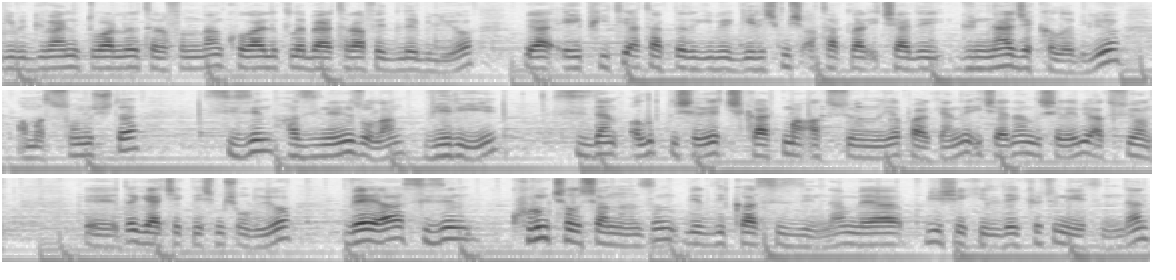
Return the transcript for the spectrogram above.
gibi güvenlik duvarları tarafından kolaylıkla bertaraf edilebiliyor. Veya APT atakları gibi gelişmiş ataklar içeride günlerce kalabiliyor. Ama sonuçta sizin hazineniz olan veriyi sizden alıp dışarıya çıkartma aksiyonunu yaparken de içeriden dışarıya bir aksiyon e, da gerçekleşmiş oluyor. Veya sizin kurum çalışanlarınızın bir dikkatsizliğinden veya bir şekilde kötü niyetinden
